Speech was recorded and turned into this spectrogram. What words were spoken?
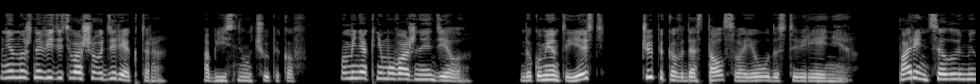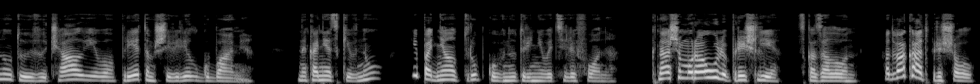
«Мне нужно видеть вашего директора», — объяснил Чупиков. «У меня к нему важное дело». «Документы есть?» Чупиков достал свое удостоверение. Парень целую минуту изучал его, при этом шевелил губами. Наконец кивнул и поднял трубку внутреннего телефона. «К нашему Раулю пришли», — сказал он. «Адвокат пришел.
